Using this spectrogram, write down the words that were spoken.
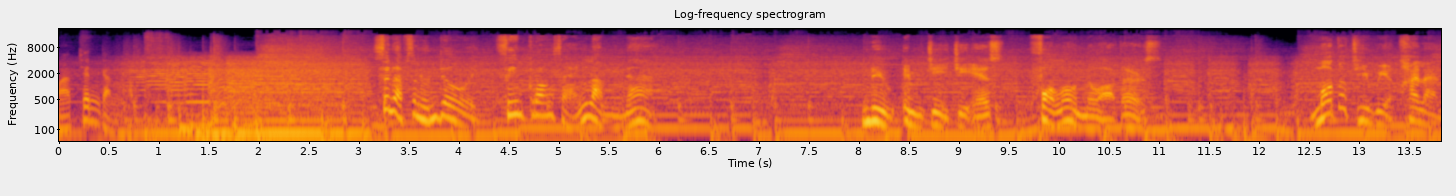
มัติเช่นกันครับ สนับสนุนโดย ฟิล์มกรองแสงลามิน่า New MG GS Follow No Others Motor TV Thailand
